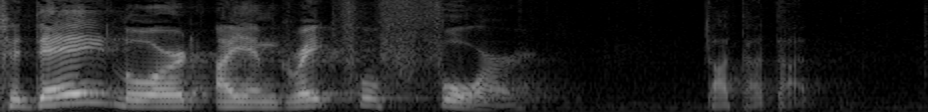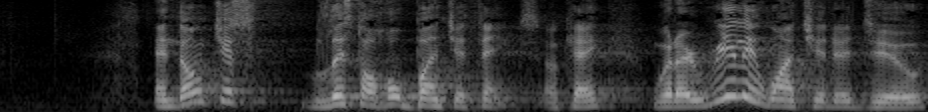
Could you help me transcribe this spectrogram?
Today, Lord, I am grateful for dot, dot, dot. And don't just list a whole bunch of things, okay? What I really want you to do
